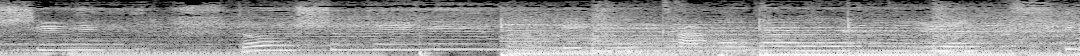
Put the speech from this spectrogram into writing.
心都是你离开的原因。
